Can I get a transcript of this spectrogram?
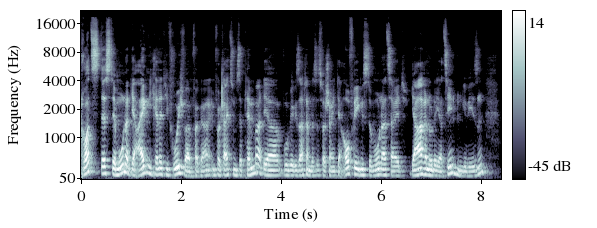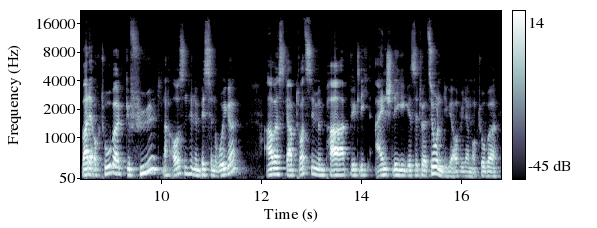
trotz dass der Monat ja eigentlich relativ ruhig war im, Vergleich, im Vergleich zum September, der, wo wir gesagt haben, das ist wahrscheinlich der aufregendste Monat seit Jahren oder Jahrzehnten gewesen, war der Oktober gefühlt nach außen hin ein bisschen ruhiger. Aber es gab trotzdem ein paar wirklich einschlägige Situationen, die wir auch wieder im Oktober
